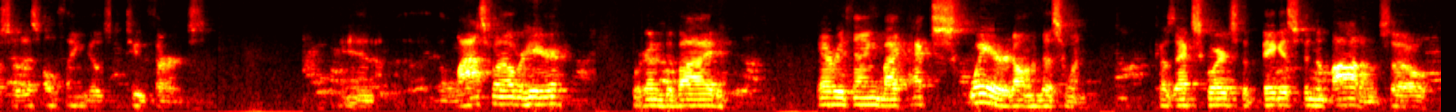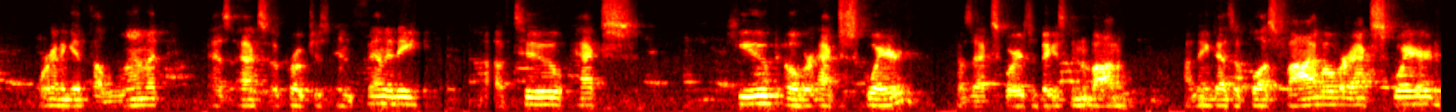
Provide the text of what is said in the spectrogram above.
So this whole thing goes to 2 thirds. And the last one over here, we're going to divide everything by x squared on this one because x squared is the biggest in the bottom. So we're going to get the limit as x approaches infinity of 2x cubed over x squared because x squared is the biggest in the bottom. I think that's a plus 5 over x squared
